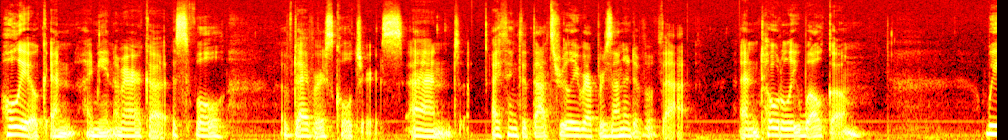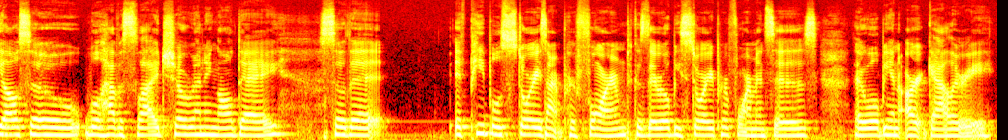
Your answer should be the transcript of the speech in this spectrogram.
Holyoke, and I mean America, is full of diverse cultures. And I think that that's really representative of that and totally welcome. We also will have a slideshow running all day so that if people's stories aren't performed, because there will be story performances, there will be an art gallery,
